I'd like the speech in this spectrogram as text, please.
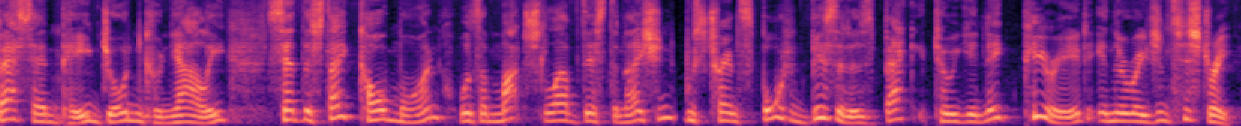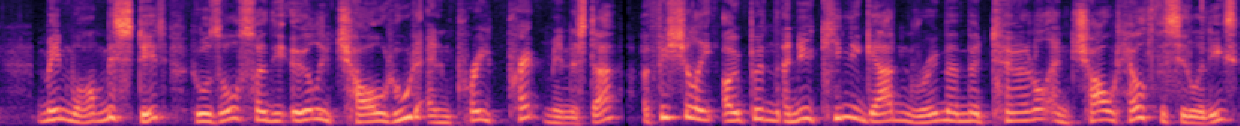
Bass MP Jordan Crugnale said the state coal mine was a much loved destination which transported visitors back to a unique period in the region's history. Meanwhile, Miss Stitt, who was also the early childhood and pre prep minister, officially opened a new kindergarten room and maternal and child health facilities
